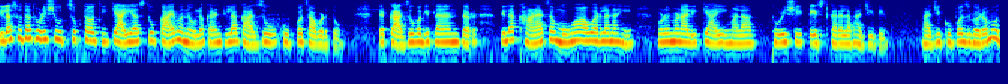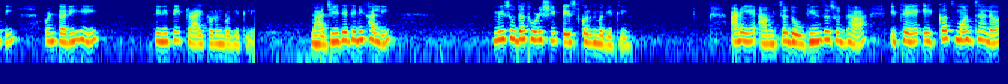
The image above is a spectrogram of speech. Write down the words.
तिलासुद्धा थोडीशी उत्सुकता होती की आई आज तू काय बनवलं कारण तिला काजू खूपच आवडतो. तर काजू बघितल्यानंतर तिला खाण्याचा मोह आवरला नाही म्हणून म्हणाली की आई मला थोडीशी टेस्ट करायला भाजी दे. भाजी खूपच गरम होती पण तरीही तिने ती ट्राय करून बघितली. भाजी इथे तिने खाल्ली. मी सुद्धा थोडीशी टेस्ट करून बघितली. आणि आमचं दोघींचं सुद्धा इथे एकच मत झालं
